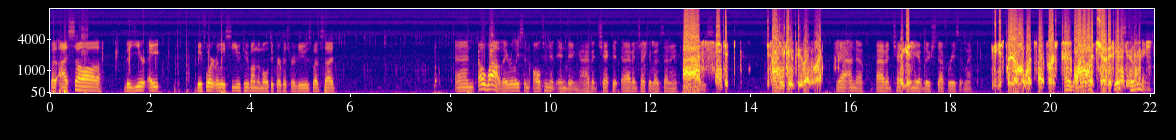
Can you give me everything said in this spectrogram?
But I saw the year 8 before it released to YouTube on the Multipurpose Reviews website. And oh wow, they released an alternate ending. I haven't checked it. I haven't checked the website in a few ah, I days. it. It's on YouTube too, by the way. Yeah, I know. I haven't I checked guess- any of their stuff recently. You just put it on the website first. Oh, I wonder what is They're do streaming. next.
